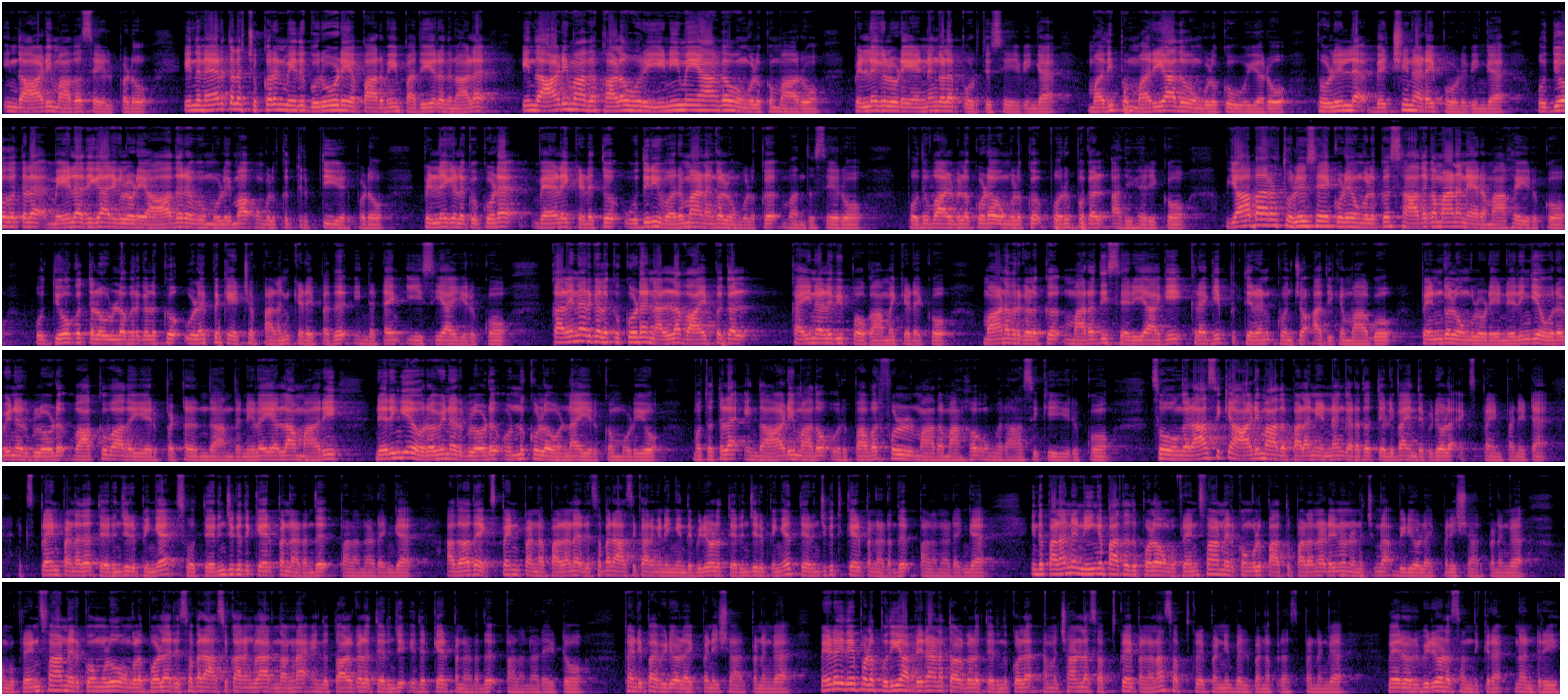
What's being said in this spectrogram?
இந்த ஆடி மாதம் செயல்படும். இந்த நேரத்தில் சுக்கரன் மீது குருவுடைய பார்வையும் பதிகிறதுனால இந்த ஆடி மாத காலம் ஒரு இனிமையாக உங்களுக்கு மாறும். பிள்ளைகளுடைய எண்ணங்களை பூர்த்தி செய்வீங்க. மதிப்பு மரியாதை உங்களுக்கு உயரும். தொழிலில் வெற்றி நடை போடுவீங்க. உத்தியோகத்தில் மேலதிகாரிகளுடைய ஆதரவு மூலிமா உங்களுக்கு திருப்தி ஏற்படும். பிள்ளைகளுக்கு கூட வேலை கிடைத்து உதிரி வருமானங்கள் உங்களுக்கு வந்து சேரும். பொது வாழ்வில் கூட உங்களுக்கு பொறுப்புகள் அதிகரிக்கும். வியாபார தொழில் செய்யக்கூடிய உங்களுக்கு சாதகமான நேரமாக இருக்கும். உத்தியோகத்தில் உள்ளவர்களுக்கு உழைப்புக்கேற்ற பலன் கிடைப்பது இந்த டைம் ஈஸியாக இருக்கும். கலைஞர்களுக்கு கூட நல்ல வாய்ப்புகள் கை நழுவி போகாமல் கிடைக்கும். மாணவர்களுக்கு மறதி சரியாகி கிரகிப்பு திறன் கொஞ்சம் அதிகமாகும் பெண்கள் உங்களுடைய நெருங்கிய உறவினர்களோடு வாக்குவாதம் ஏற்பட்டிருந்த அந்த நிலையெல்லாம் மாறி நெருங்கிய உறவினர்களோடு ஒன்றுக்குள்ளே ஒன்றா இருக்க முடியும் மொத்தத்தில் இந்த ஆடி மாதம் ஒரு பவர்ஃபுல் மாதமாக உங்கள் ராசிக்கு இருக்கும். ஸோ உங்கள் ராசிக்கு ஆடி மாத பலன் என்னங்கிறத தெளிவாக இந்த வீடியோவில் எக்ஸ்பிளைன் பண்ணிட்டேன். எக்ஸ்பிளைன் பண்ணதை தெரிஞ்சிருப்பீங்க. ஸோ தெரிஞ்சுக்கிறதுக்கேற்ப நடந்து பலனடைங்க. அதாவது எக்ஸ்பிளைன் பண்ண பலனை ரிசபராசிக்காரங்க நீங்கள் இந்த வீடியோவில் தெரிஞ்சிருப்பீங்க. தெரிஞ்சுக்கிறதுக்கேற்ப நடந்து பலனடைங்க. இந்த பலனை நீங்கள் பார்த்தது போல் உங்கள் ஃப்ரெண்ட்ஸ் ஃபார்ம் இருக்கவங்களும் பார்த்து பலனடையணும்னு நினச்சிங்கன்னா வீடியோ லைக் பண்ணி ஷேர் பண்ணுங்கள் உங்கள் ஃப்ரெண்ட்ஸ் ஃபார்ம் இருக்கவங்களும் உங்களை போல் ரிசபராசிக்காரங்களாக இருந்தாங்கன்னா இந்த தாள்களை தெரிஞ்சு இதற்கேற்ப நடந்து பலனடையட்டும். கண்டிப்பாக வீடியோ லைக் பண்ணி ஷேர் பண்ணுங்கள் மேலும் இதே போல் புதிய அப்டேட்டான தாள்களை தெரிந்து கொள்ள நம்ம சேனலை சப்ஸ்கிரைப் பண்ணலைன்னா சப்ஸ்கிரைப் பண்ணி பெல் பண்ண ப்ரெஸ் பண்ணுங்கள் வேறொரு வீடியோவில் சந்திக்கிறேன். நன்றி.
